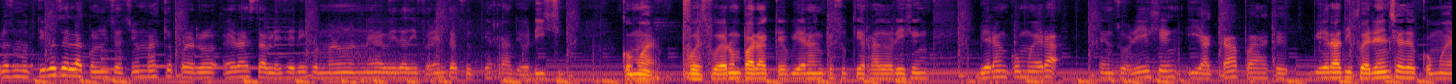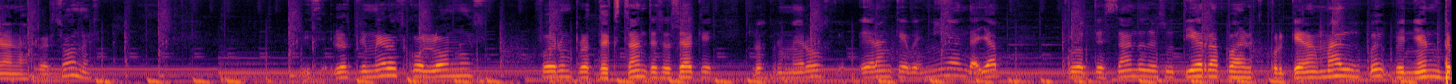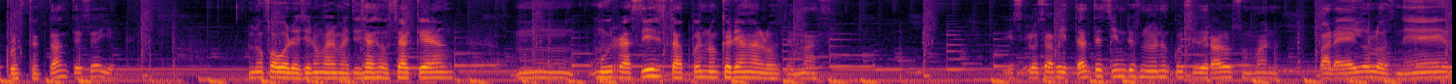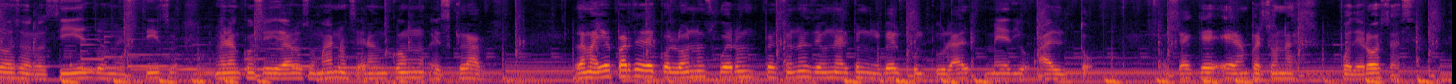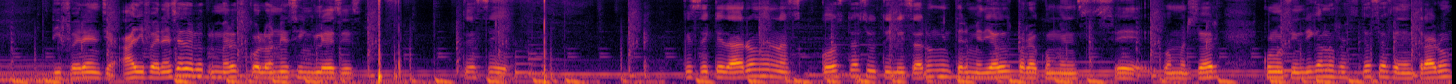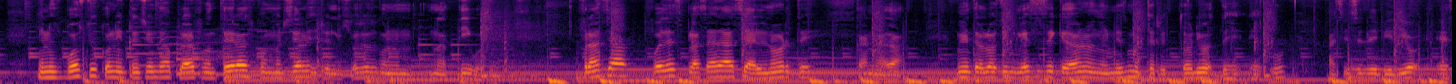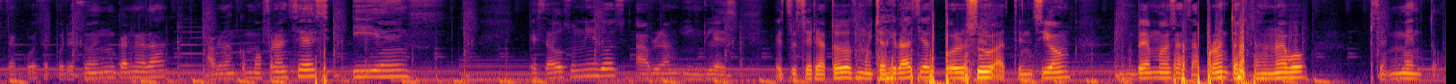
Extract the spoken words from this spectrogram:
Los motivos de la colonización más que por era establecer y formar una nueva vida diferente a su tierra de origen. Como pues fueron para que vieran que su tierra de origen, vieran cómo era en su origen y acá para que viera diferencia de cómo eran las personas. Dice, los primeros colonos fueron protestantes, o sea que los primeros eran que venían de allá protestando de su tierra porque eran malos, pues venían de protestantes ellos. No favorecieron al mestizaje, o sea que eran mm, muy racistas, pues no querían a los demás. Los habitantes indios no eran considerados humanos. Para ellos los negros o los indios mestizos no eran considerados humanos, eran como esclavos. La mayor parte de colonos fueron personas de un alto nivel cultural medio alto o sea que eran personas poderosas. Diferencia, a diferencia de los primeros colones ingleses que se que se quedaron en las costas se utilizaron intermediarios para comerciar con los indígenas los franceses se adentraron en los bosques con la intención de ampliar fronteras comerciales y religiosas con los nativos. Francia fue desplazada hacia el norte, Canadá mientras los ingleses se quedaron en el mismo territorio de EU. Así se dividió esta cosa. Por eso en Canadá hablan como francés y en Estados Unidos hablan inglés. Esto sería todo. Muchas gracias por su atención. Nos vemos hasta pronto, hasta un nuevo segmento.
